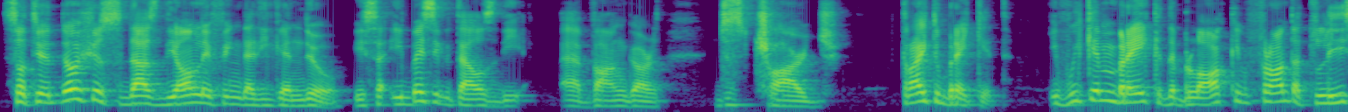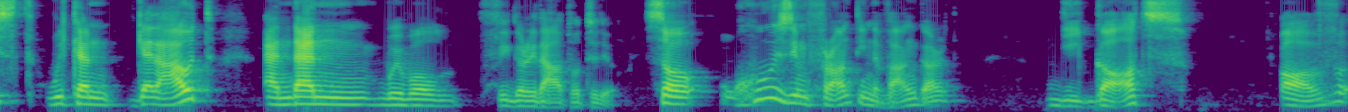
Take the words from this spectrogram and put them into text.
So Theodosius does the only thing that he can do. He, he basically tells the uh, vanguard, just charge, try to break it. If we can break the block in front, at least we can get out, and then we will figure it out what to do. So who is in front in the vanguard? The Goths of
